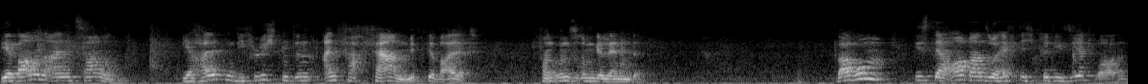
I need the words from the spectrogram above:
wir bauen einen Zaun, wir halten die Flüchtenden einfach fern mit Gewalt von unserem Gelände. Warum ist der Orban so heftig kritisiert worden?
